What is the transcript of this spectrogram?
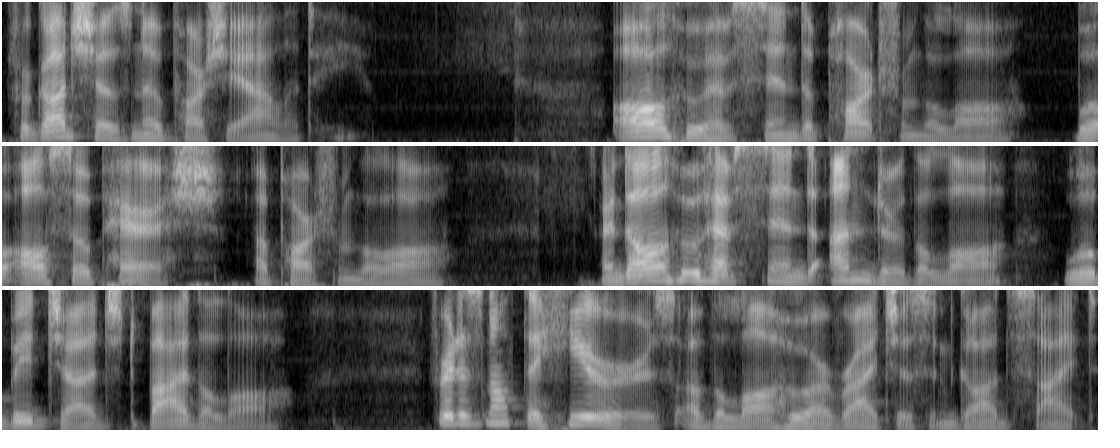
For God shows no partiality. All who have sinned apart from the law will also perish apart from the law, and all who have sinned under the law will be judged by the law. For it is not the hearers of the law who are righteous in God's sight,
